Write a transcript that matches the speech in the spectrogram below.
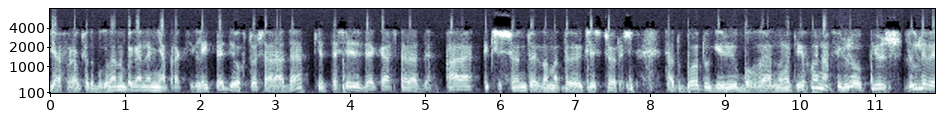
διάφορα. Άκουσα τον Μπογδάνο που έκανε μια πράξη. Λέει 5-8-40 και 4-10-40. Άρα εξισώνει το, εβδομα... το 6 ώρες. Θα του πω του κυρίου Μπογδάνου ότι έχω ένα φίλο ο οποίος δούλευε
